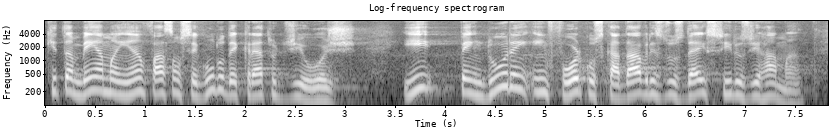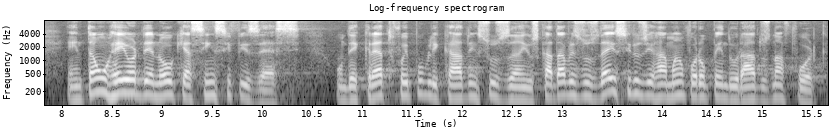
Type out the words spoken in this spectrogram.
que também amanhã façam segundo o decreto de hoje e pendurem em forco os cadáveres dos dez filhos de Ramã. Então o rei ordenou que assim se fizesse. Um decreto foi publicado em Suzã e os cadáveres dos dez filhos de Ramã foram pendurados na forca.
